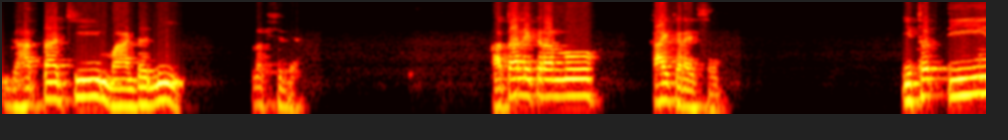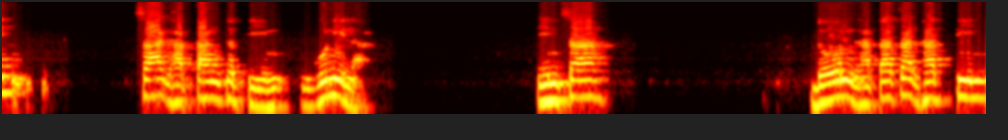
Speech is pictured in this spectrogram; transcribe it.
घाताची मांडणी लक्ष द्या. आता लेकरांनो काय करायचं? इथं तीन चा घातांक तीन गुणीला तीनचा दोन घाताचा घात तीन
